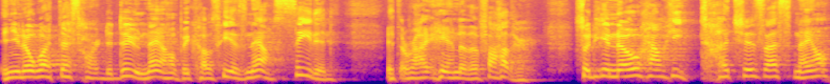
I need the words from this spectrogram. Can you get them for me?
And you know what? That's hard to do now because He is now seated at the right hand of the Father. So, do you know how He touches us now?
